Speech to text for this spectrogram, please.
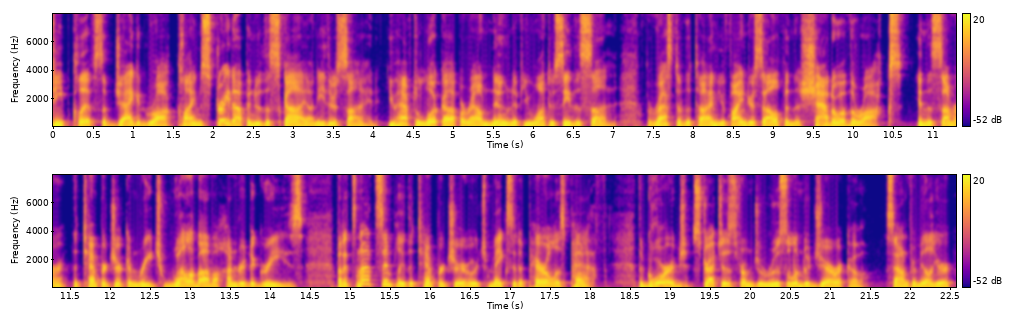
Steep cliffs of jagged rock climb straight up into the sky on either side. You have to look up around noon if you want to see the sun. The rest of the time, you find yourself in the shadow of the rocks. In the summer, the temperature can reach well above 100 degrees. But it's not simply the temperature which makes it a perilous path. The gorge stretches from Jerusalem to Jericho. Sound familiar?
